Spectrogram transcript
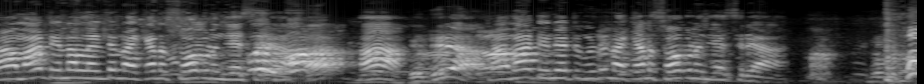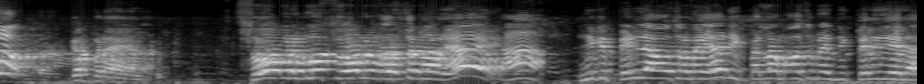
నా మాట వినాలంటే నాకేనా శోభనం చేసిరా నా మాట వినేట్టుకుంటే నాకేనా శోభనం చేసిరా? గబ్బునాయాల సోమరము సోమరం! ఆ, నీకు పెళ్ళి అవసరమయ్యా నీకు పెళ్ళం అవసరమైంది నీకు పెళ్ళి చేయాల.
